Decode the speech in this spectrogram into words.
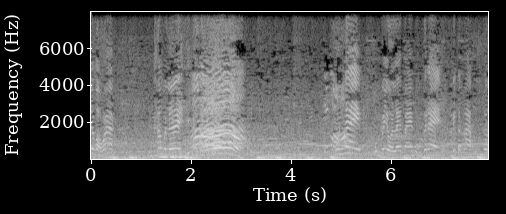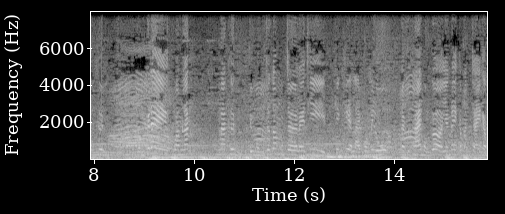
จะบอกว่าเข้ามาเลยจริงเหรอคุณได้ผลประโยชน์อะไรไป ผมก็ได้มิตรภาพเพิ่มขึ้น ผมก็ได้ความรักมากขึ้น ถึงผมจะต้องเจออะไรที่เครียดๆหลายคนไม่รู้ แต่สุดท้ายผมก็ยังได้กำลังใจกับ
